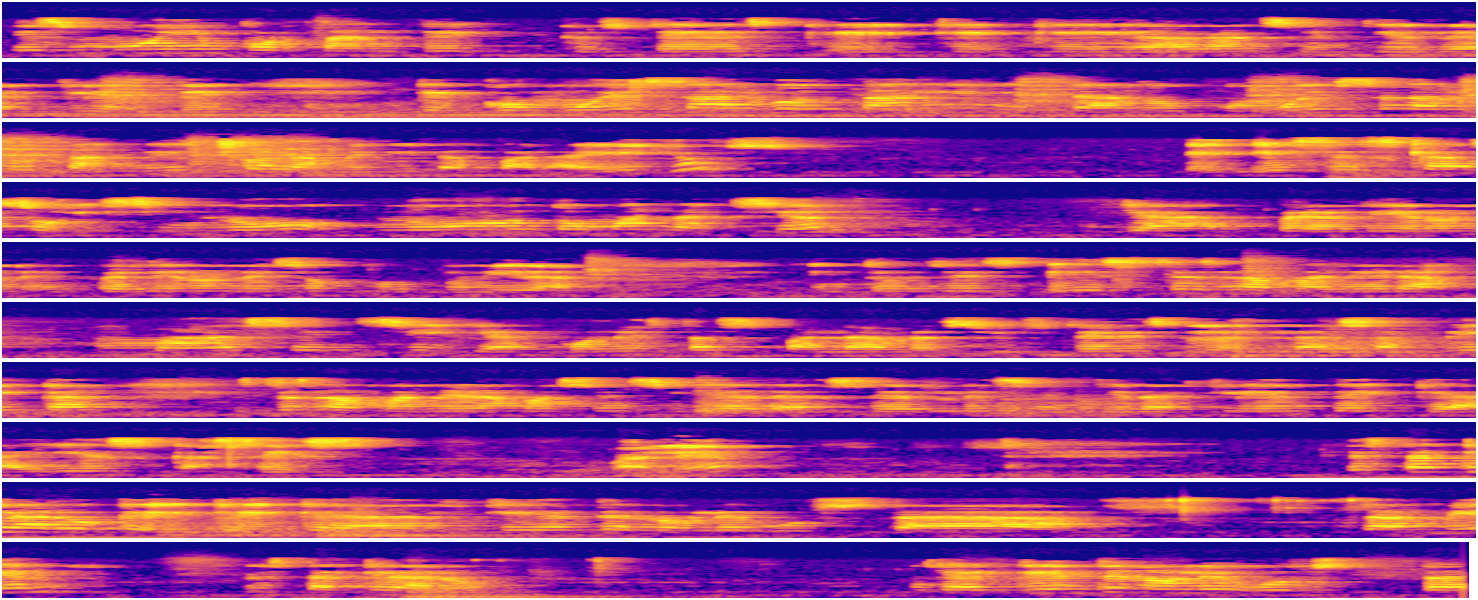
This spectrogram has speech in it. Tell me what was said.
Es muy importante que ustedes que, que, que, hagan sentirle al cliente que como es algo tan limitado, como es algo tan hecho a la medida para ellos, e, es escaso y si no, no toman acción, ya perdieron, perdieron esa oportunidad. Entonces, esta es la manera más sencilla con estas palabras, si ustedes las aplican, esta es la manera más sencilla de hacerle sentir al cliente que hay escasez, ¿vale? Está claro que, que, al cliente no le gusta, también está claro que al cliente no le gusta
